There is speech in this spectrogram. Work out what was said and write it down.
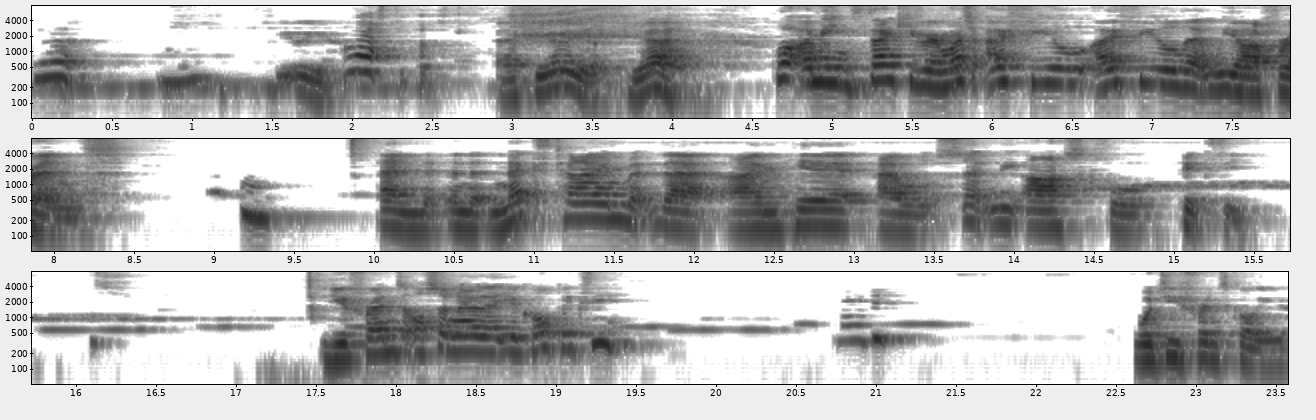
Yeah. Feel you. I feel you. Yeah. Well, I mean, thank you very much. I feel I feel that we are friends. And and next time that I'm here, I will certainly ask for Pixie. Do your friends also know that you're called Pixie? Maybe. What do your friends call you?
